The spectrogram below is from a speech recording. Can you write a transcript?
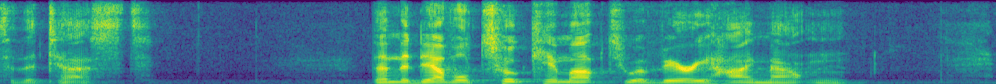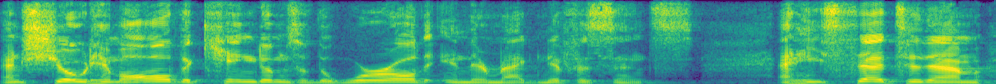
to the test. Then the devil took him up to a very high mountain and showed him all the kingdoms of the world in their magnificence. And he said to them,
